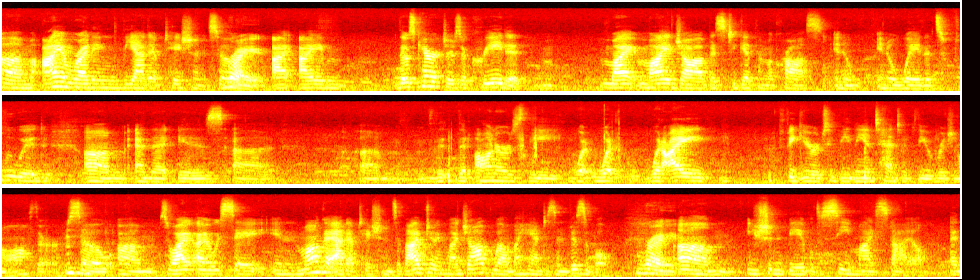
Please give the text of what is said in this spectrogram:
Um, I am writing the adaptation, so Right. I, I'm those characters are created. My my job is to get them across in a in a way that's fluid um, and that is uh, um, that, that honors the what what what I figure to be the intent of the original author. Mhm. So um, so I, I always say in manga adaptations, if I'm doing my job well, my hand is invisible Right. um, you shouldn't be able to see my style. And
